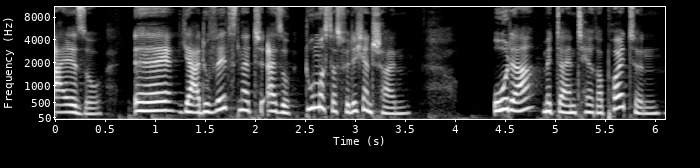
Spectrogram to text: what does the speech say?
also, äh, ja, du willst natürlich, also du musst das für dich entscheiden. Oder mit deinen Therapeutinnen.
